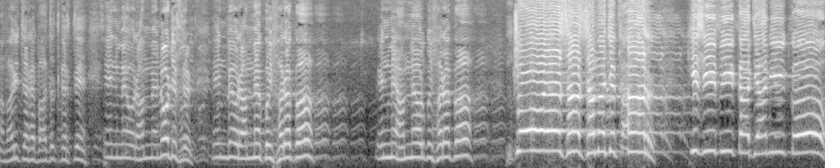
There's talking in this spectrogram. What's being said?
ہماری طرح عبادت کرتے ہیں۔ ان میں اور ہم میں نو ڈفرنٹ ان میں اور ہم میں کوئی فرق ہو؟ ان میں ہم میں اور کوئی فرق ہو؟ جو ایسا سمجھ کر کسی بھی کا جانی کو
